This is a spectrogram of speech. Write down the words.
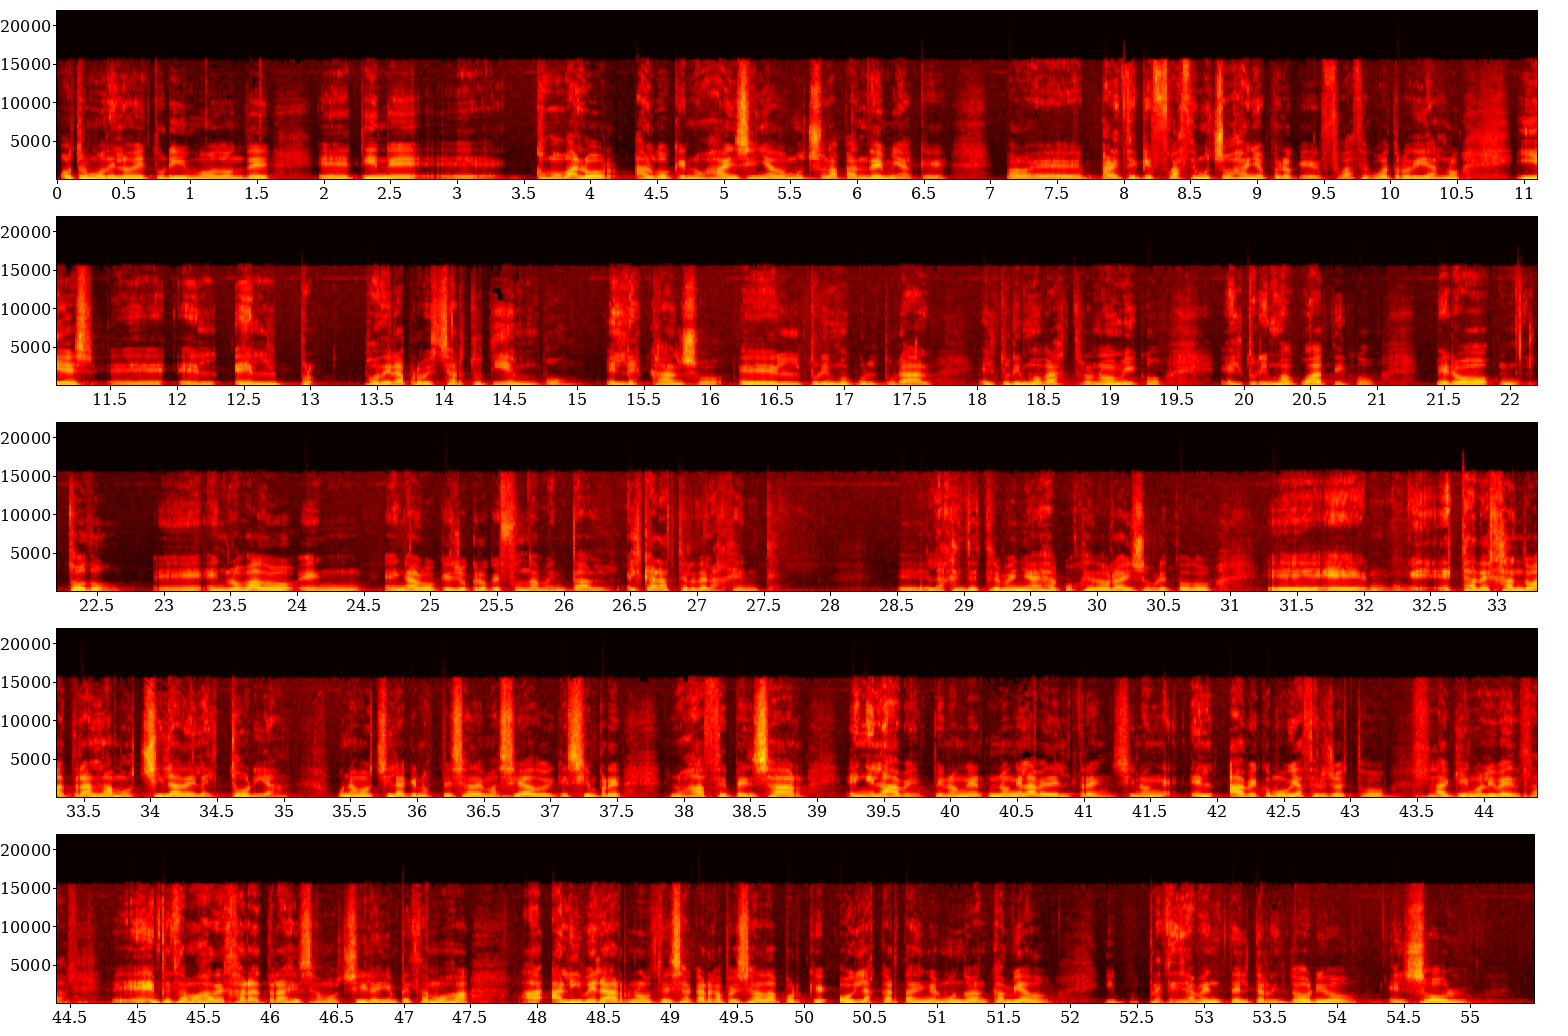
otro modelo de turismo donde eh, tiene como valor algo que nos ha enseñado mucho la pandemia, que parece que fue hace muchos años, pero que fue hace cuatro días, ¿no? Y es el poder aprovechar tu tiempo, el descanso, el turismo cultural, el turismo gastronómico, el turismo acuático, pero mm, todo eh, englobado en, algo que yo creo que es fundamental, el carácter de la gente. Eh, la gente extremeña es acogedora y sobre todo eh, está dejando atrás la mochila de la historia una mochila que nos pesa demasiado y que siempre nos hace pensar en el ave, pero no en el ave del tren, sino en el ave, ¿cómo voy a hacer yo esto aquí en Olivenza? Eh, empezamos a dejar atrás esa mochila y empezamos a, a liberarnos de esa carga pesada porque hoy las cartas en el mundo han cambiado y precisamente el territorio, el sol,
